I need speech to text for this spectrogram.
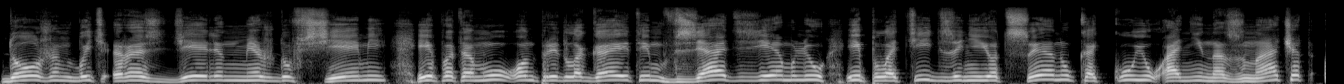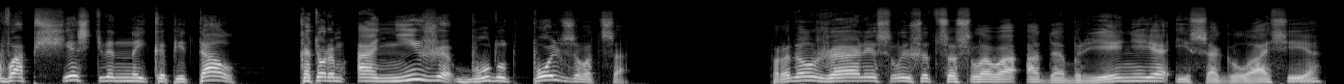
должен быть разделен между всеми, и потому он предлагает им взять землю и платить за нее цену, какую они назначат в общественный капитал, которым они же будут пользоваться. Продолжали слышаться слова одобрения и согласия,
